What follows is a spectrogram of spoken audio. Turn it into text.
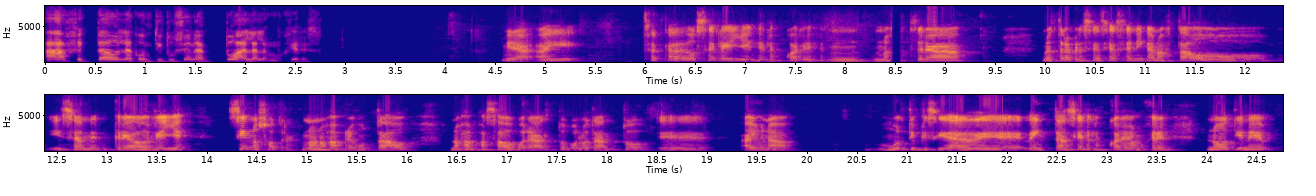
ha afectado la constitución actual a las mujeres. Mira, hay cerca de 12 leyes en las cuales nuestra, nuestra presencia escénica no ha estado y se han creado leyes sin nosotras, no nos han preguntado, nos han pasado por alto, por lo tanto eh, hay una multiplicidad de, instancias en las cuales las mujeres no tiene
